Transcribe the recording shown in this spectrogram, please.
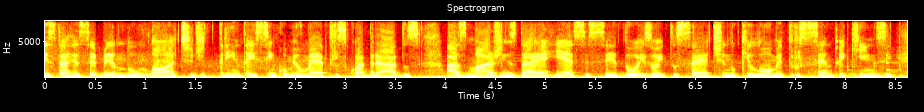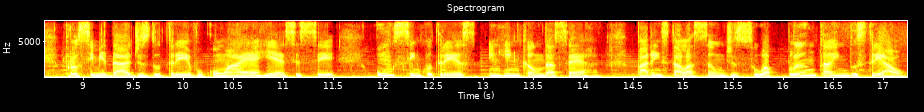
está recebendo um lote de 35 mil metros quadrados às margens da RSC 287 no quilômetro 115, proximidades do trevo com a RSC 153 em Rincão da Serra, para instalação de sua planta industrial.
